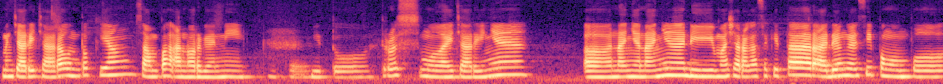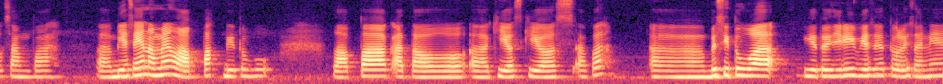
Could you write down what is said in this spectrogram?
mencari cara untuk yang sampah anorganik Oke. gitu. Terus mulai carinya eh, nanya-nanya di masyarakat sekitar ada nggak sih pengumpul sampah? Eh, biasanya namanya lapak gitu bu, lapak atau eh, kios-kios apa eh, besi tua gitu. Jadi biasanya tulisannya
